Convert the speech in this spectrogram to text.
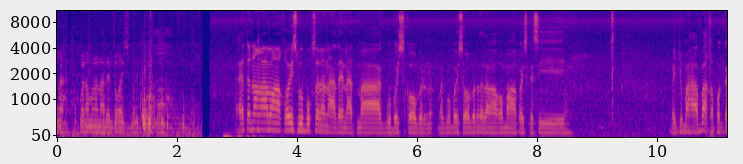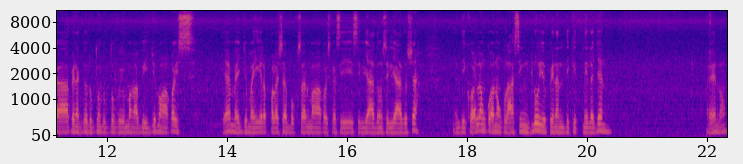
Wala, takpan na muna natin to guys, balik ko na to. Ito na nga mga kois, bubuksan na natin at magbo-voice cover, magbo-voice over na lang ako mga kois kasi medyo mahaba kapag uh, pinagdudugtong-dugtong ko yung mga video mga kois. Yeah, medyo mahirap pala siya buksan mga kois kasi silyadong silyado siya. Hindi ko alam kung anong klaseng glue yung pinandikit nila dyan. Ayan oh.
